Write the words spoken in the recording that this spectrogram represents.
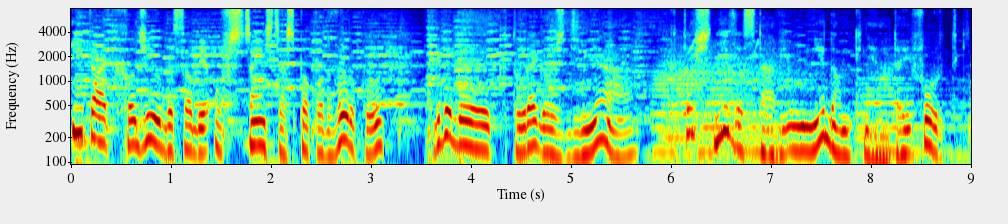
I tak chodziłby sobie ów szczęściarz po podwórku, gdyby któregoś dnia ktoś nie zostawił niedomkniętej furtki.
